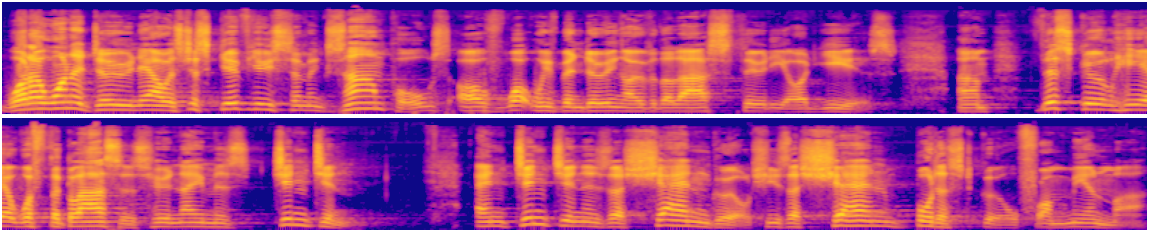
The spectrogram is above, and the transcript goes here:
what I want to do now is just give you some examples of what we've been doing over the last 30 odd years. Um, this girl here with the glasses, her name is Jinjin. And Jinjin is a Shan girl. She's a Shan Buddhist girl from Myanmar.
